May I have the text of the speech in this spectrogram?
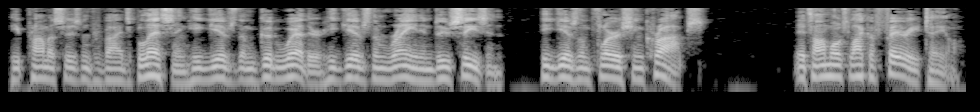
He promises and provides blessing. He gives them good weather. He gives them rain in due season. He gives them flourishing crops. It's almost like a fairy tale.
